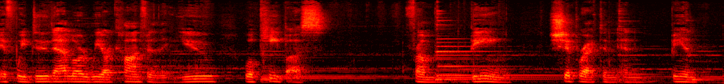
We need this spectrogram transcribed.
If we do that, Lord, we are confident that you will keep us from being shipwrecked and, and being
